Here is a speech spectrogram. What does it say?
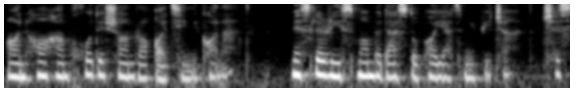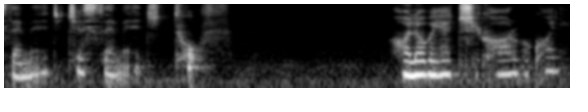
آنها هم خودشان را قاطی می کنند. مثل ریسمان به دست و پایت می پیچند. چه سمج چه سمج توف حالا باید چی کار بکنی؟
